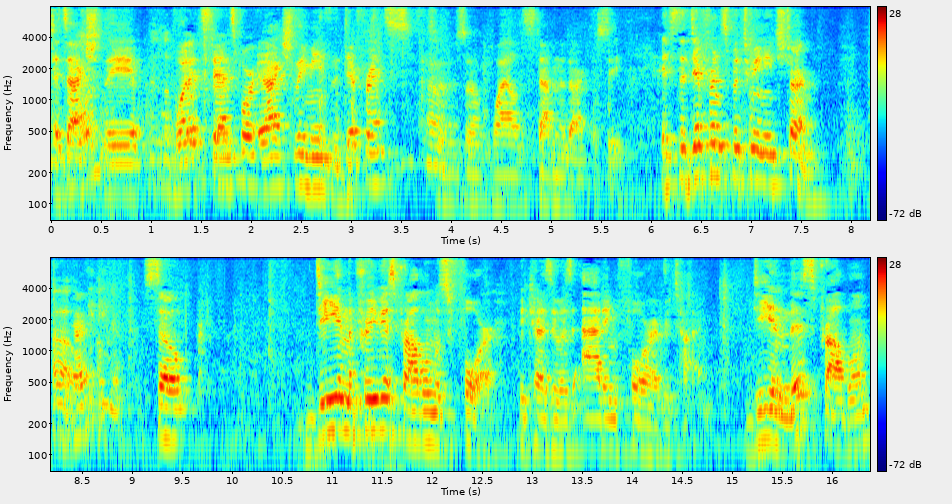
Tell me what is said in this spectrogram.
It's actually, what it stands for, it actually means the difference. So Oh. there's a wild stab in the dark, we'll see. It's the difference between each term. Oh, Okay. okay. So D in the previous problem was 4 because it was adding 4 every time. D in this problem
